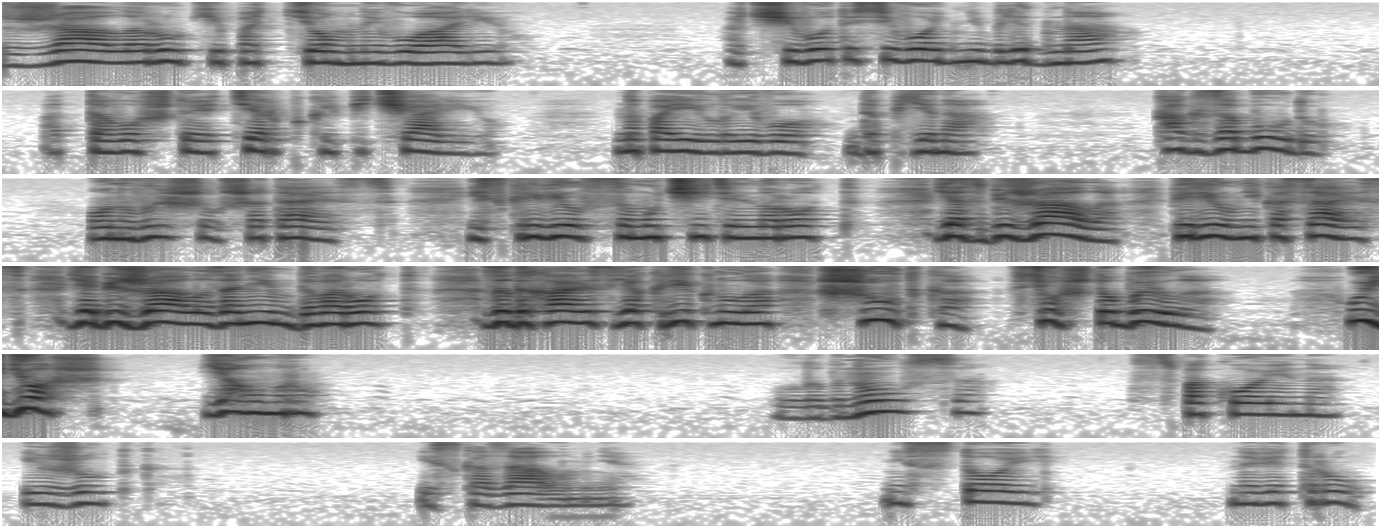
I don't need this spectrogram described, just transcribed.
Сжала руки под темной вуалью. Отчего ты сегодня бледна? От того, что я терпкой печалью Напоила его до пьяна. Как забуду, он вышел, шатаясь, И скривился мучительно рот. Я сбежала, перил не касаясь, Я бежала за ним до ворот. Задыхаясь, я крикнула «Шутка! Все, что было! Уйдешь, я умру!» Улыбнулся спокойно и жутко И сказал мне «Не стой на ветру!»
